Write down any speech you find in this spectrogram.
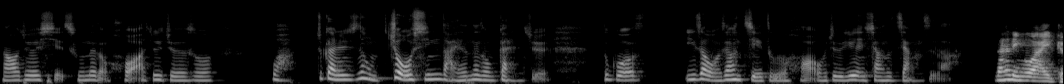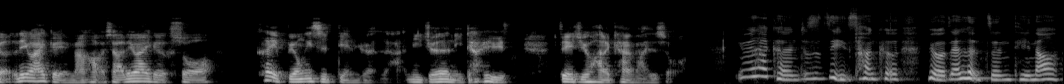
然后就会写出那种话，就觉得说，哇，就感觉是那种救星来的那种感觉。如果依照我这样解读的话，我觉得有点像是这样子啦。那另外一个，另外一个也蛮好笑。另外一个说，可以不用一直点人啦。你觉得你对于 这句话的看法是什么？因为他可能就是自己上课没有在认真听，然后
